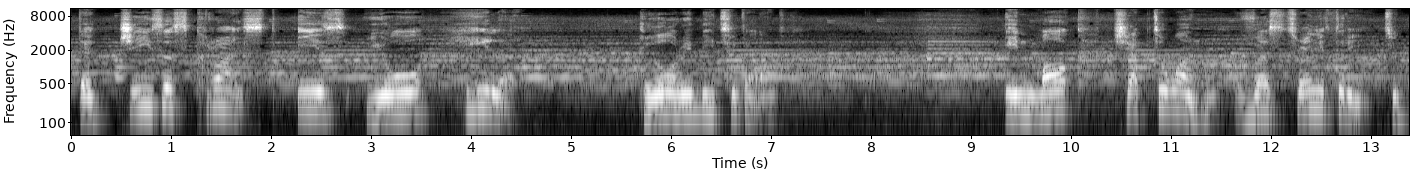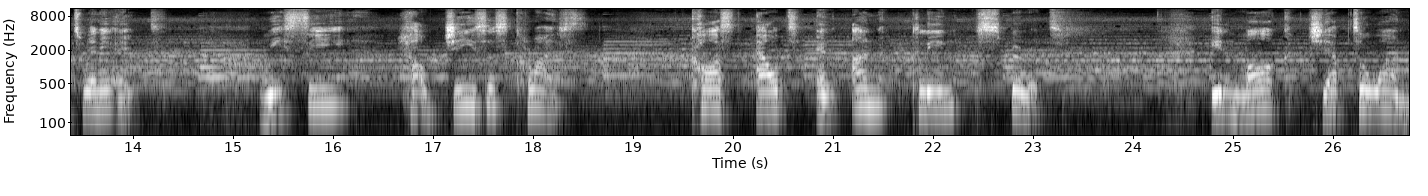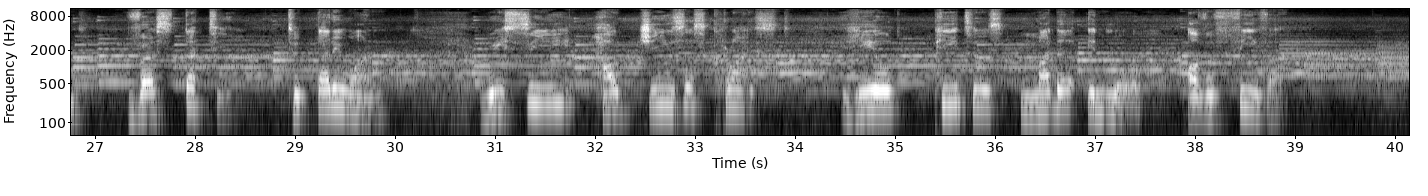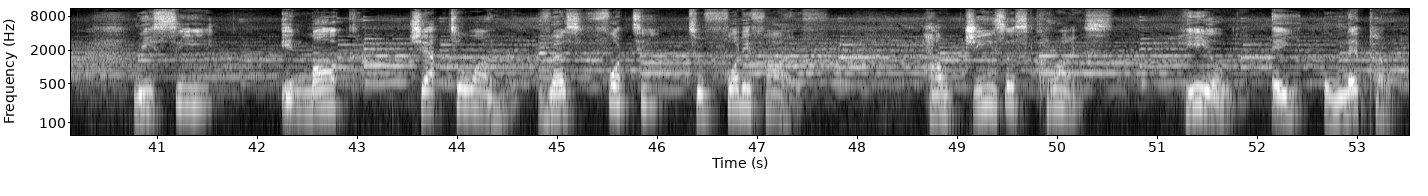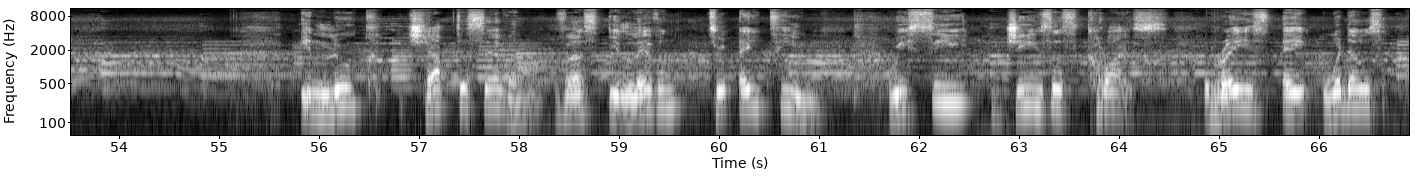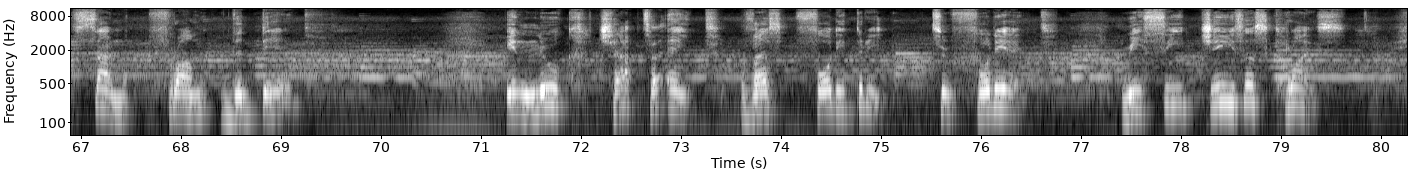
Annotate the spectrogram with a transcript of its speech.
that Jesus Christ is your healer. Glory be to God. In Mark chapter 1, verse 23 to 28, we see how Jesus Christ cast out an unclean spirit. In Mark chapter 1, verse 30 to 31, we see how Jesus Christ healed Peter's mother in law of a fever. We see in Mark chapter 1, verse 40 to 45, how Jesus Christ healed a leper. In Luke chapter 7, verse 11 to 18, we see Jesus Christ raise a widow's son from the dead. In Luke chapter 8, verse 43 to 48, we see Jesus Christ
